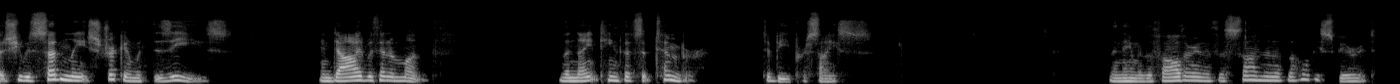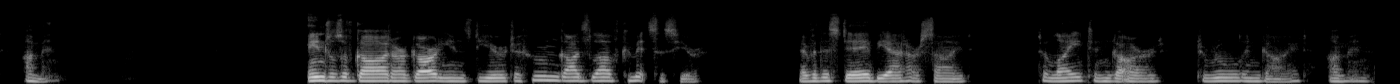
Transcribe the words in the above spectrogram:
but she was suddenly stricken with disease and died within a month, the 19th of September, to be precise. In the name of the Father, and of the Son, and of the Holy Spirit. Amen. Angels of God, our guardians dear, to whom God's love commits us here, ever this day be at our side, to light and guard, to rule and guide. Amen.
